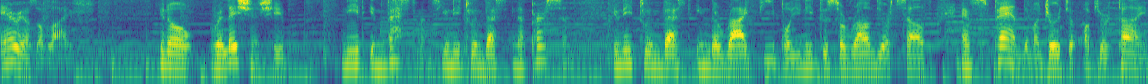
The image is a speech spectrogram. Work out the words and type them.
areas of life. You know relationship need investments. You need to invest in a person. You need to invest in the right people. You need to surround yourself and spend the majority of your time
